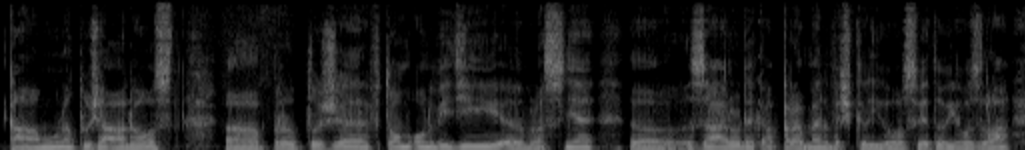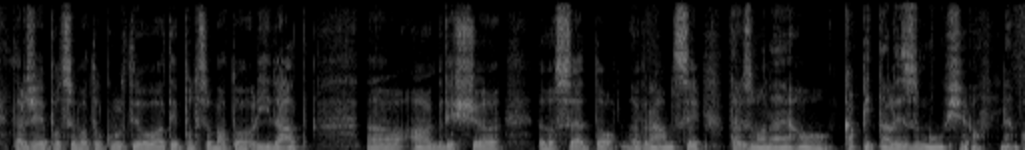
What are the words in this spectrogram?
kámu, na tu žádost, protože v tom on vidí vlastně zárodek a pramen veškerého světového zla, takže je potřeba to kultivovat, je potřeba to hlídat a když e, se to v rámci takzvaného kapitalismu nebo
